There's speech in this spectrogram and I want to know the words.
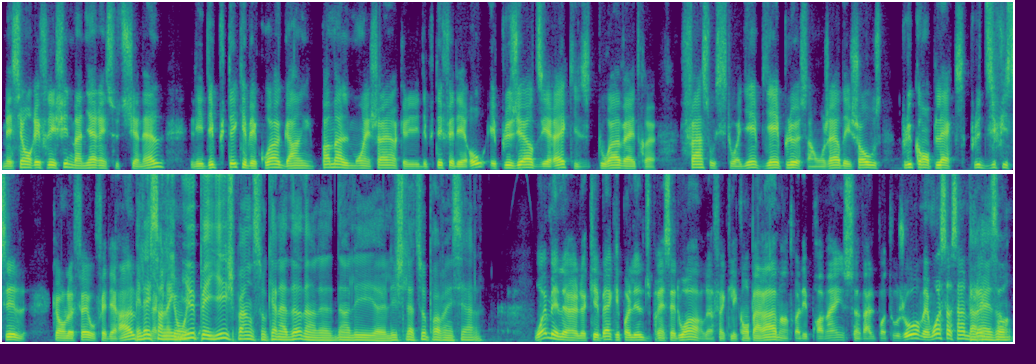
Mais si on réfléchit de manière institutionnelle, les députés québécois gagnent pas mal moins cher que les députés fédéraux et plusieurs diraient qu'ils doivent être face aux citoyens bien plus. On gère des choses plus complexes, plus difficiles qu'on le fait au fédéral. Mais là, ils sont les mieux est- payés, je pense, au Canada dans, le- dans les euh, législatures provinciales. Oui, mais le, le Québec n'est pas l'île du Prince-Édouard. Fait que les comparables entre les provinces se valent pas toujours. Mais moi, ça, ça me T'as raison.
